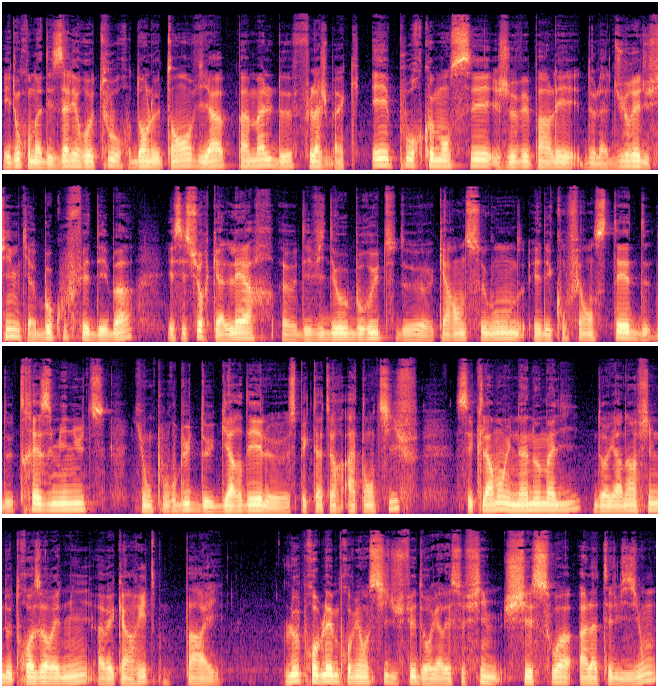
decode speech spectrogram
et donc on a des allers-retours dans le temps via pas mal de flashbacks. Et pour commencer, je vais parler de la durée du film qui a beaucoup fait débat, et c'est sûr qu'à l'ère euh, des vidéos brutes de 40 secondes et des conférences TED de 13 minutes qui ont pour but de garder le spectateur attentif, c'est clairement une anomalie de regarder un film de 3h30 avec un rythme pareil. Le problème provient aussi du fait de regarder ce film chez soi à la télévision,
